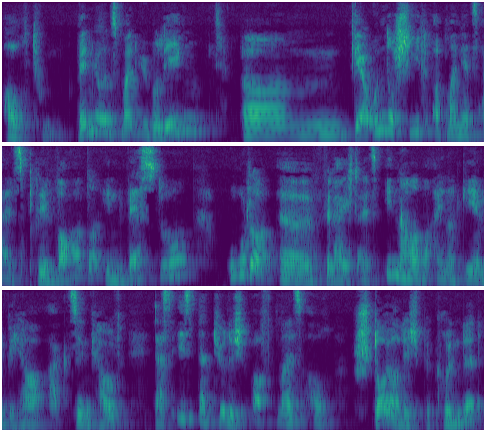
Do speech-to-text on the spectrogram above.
auch tun. Wenn wir uns mal überlegen, ähm, der Unterschied, ob man jetzt als privater Investor oder äh, vielleicht als Inhaber einer GmbH Aktien kauft, das ist natürlich oftmals auch steuerlich begründet.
